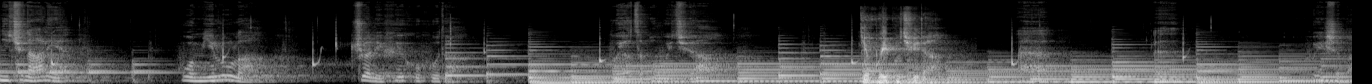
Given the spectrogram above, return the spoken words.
你去哪里？我迷路了，这里黑乎乎的，我要怎么回去啊？你回不去的。哎，为什么？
